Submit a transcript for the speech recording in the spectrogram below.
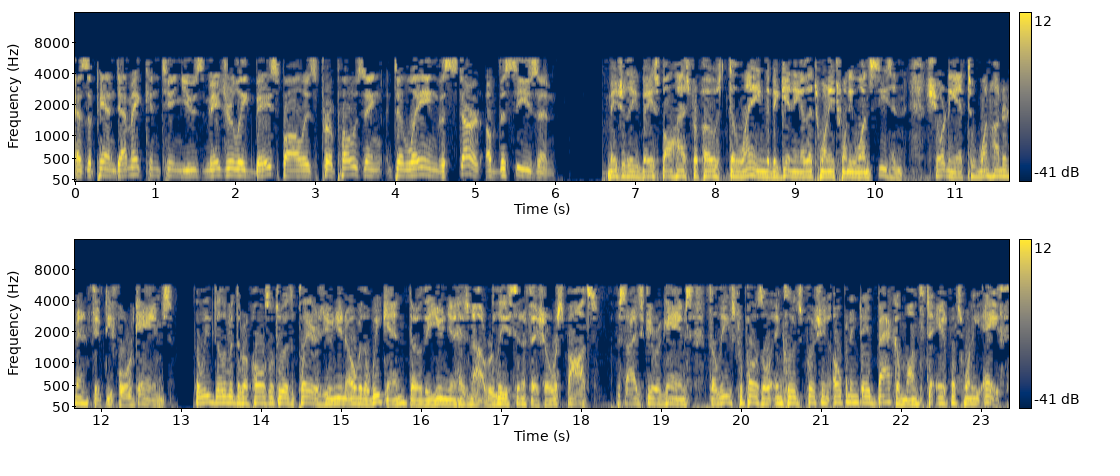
As the pandemic continues, Major League Baseball is proposing delaying the start of the season. Major League Baseball has proposed delaying the beginning of the 2021 season, shortening it to 154 games. The league delivered the proposal to its players' union over the weekend, though the union has not released an official response. Besides fewer games, the league's proposal includes pushing opening day back a month to April 28th,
